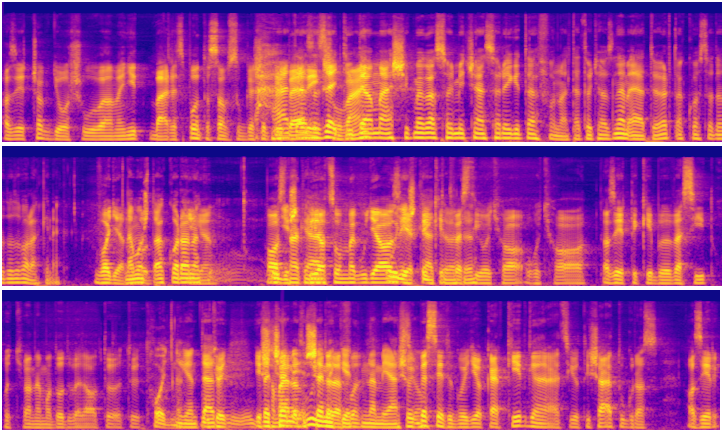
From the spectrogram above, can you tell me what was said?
azért csak gyorsul valamennyit, bár ez pont a Samsung esetében hát elég ez az egyik, de a másik meg az, hogy mit csinálsz a régi telefonnal. Tehát, hogyha az nem eltört, akkor azt adod valakinek. Vagy Na most akkor annak igen. Használt kell, piacon meg ugye az értékét veszti, hogyha, hogyha az értékéből veszít, hogyha nem adod vele a töltőt. Hogy nem. Igen, tehát, Úgyhogy, és ha semmi, már az új telefon, nem jársz És hogy beszéltünk, hogy akár két generációt is átugrasz, azért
